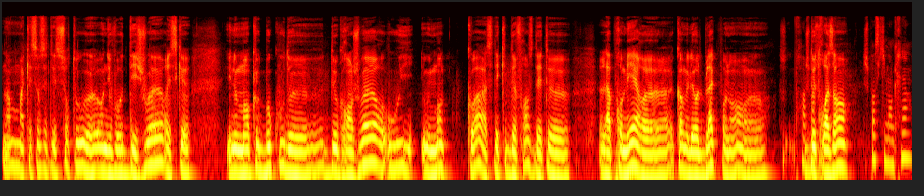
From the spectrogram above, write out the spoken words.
Non, ma question c'était surtout au niveau des joueurs. Est-ce que il nous manque beaucoup de, de grands joueurs ou il, manque quoi à cette équipe de France d'être la première euh, comme les All Blacks pendant Franchement, 2-3 ans je pense qu'il manque rien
